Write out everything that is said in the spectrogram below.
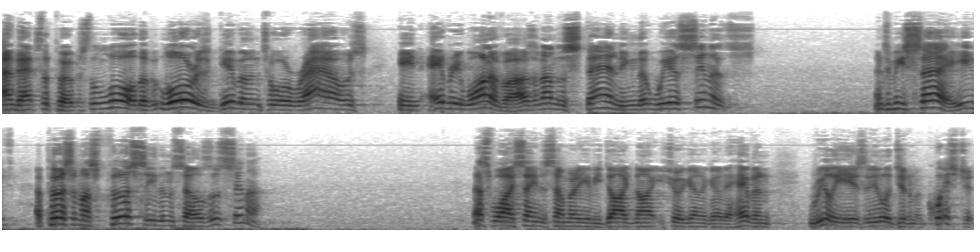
And that's the purpose of the law. The law is given to arouse in every one of us an understanding that we are sinners. And to be saved, a person must first see themselves as a sinner. That's why saying to somebody, if you die tonight? you're sure you're going to go to heaven? Really is an illegitimate question.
